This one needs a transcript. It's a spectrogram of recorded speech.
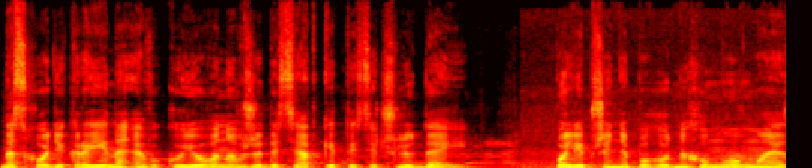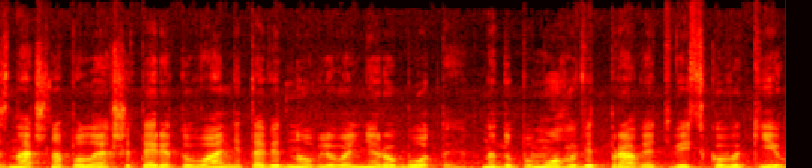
На сході країни евакуйовано вже десятки тисяч людей. Поліпшення погодних умов має значно полегшити рятувальні та відновлювальні роботи. На допомогу відправлять військовиків.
